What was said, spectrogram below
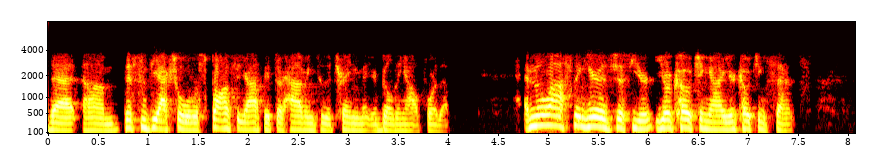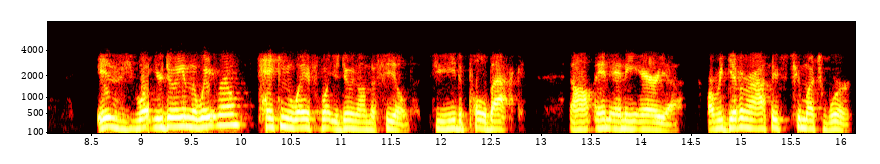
that um, this is the actual response that your athletes are having to the training that you're building out for them. And the last thing here is just your, your coaching eye, your coaching sense. Is what you're doing in the weight room taking away from what you're doing on the field? Do you need to pull back uh, in any area? Are we giving our athletes too much work?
